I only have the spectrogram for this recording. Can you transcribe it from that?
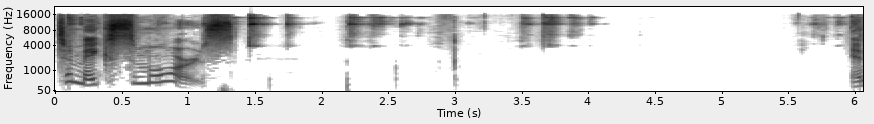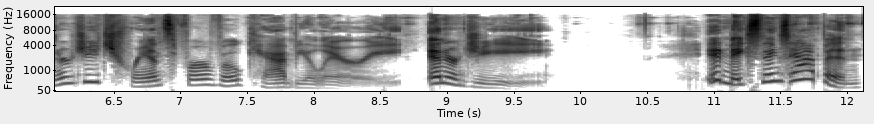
to make s'mores. Energy transfer vocabulary. Energy. It makes things happen,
